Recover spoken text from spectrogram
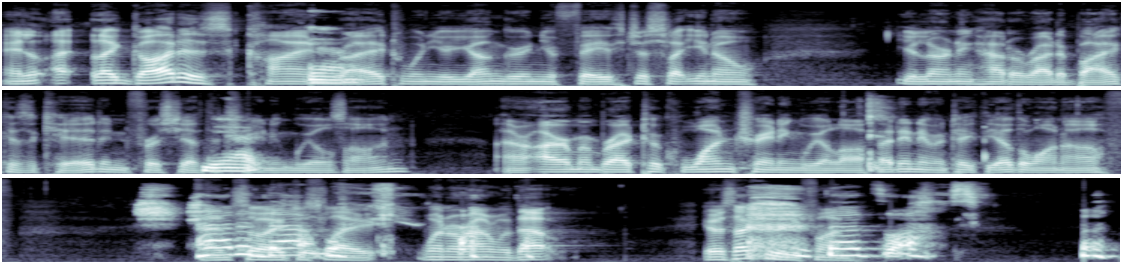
And like God is kind, Yeah. right? When you're younger in your faith, just like you know, you're learning how to ride a bike as a kid, and first you have the Yeah. training wheels on. I, I remember I took one training wheel off. I didn't even take the other one off, How and did so I just like went around with that. It was actually really fun. That's awesome.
